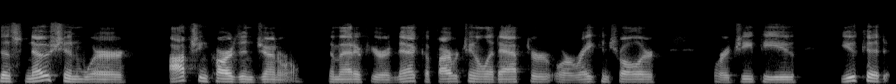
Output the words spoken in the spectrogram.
This notion where option cards in general, no matter if you're a NIC, a fiber channel adapter, or a array controller, or a GPU, you could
